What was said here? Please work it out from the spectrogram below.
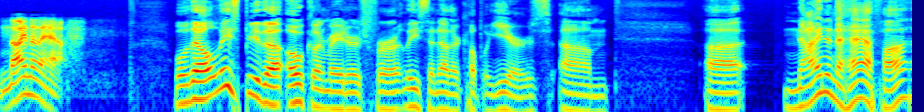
Nine and a half. Well, they'll at least be the Oakland Raiders for at least another couple years. Um, uh, nine and a half, huh?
